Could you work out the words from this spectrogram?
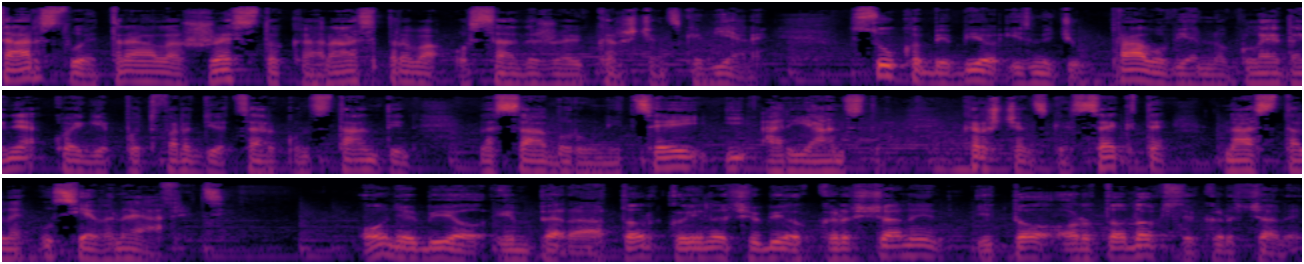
carstvu je trajala žestoka rasprava o sadržaju kršćanske vjere. Sukob je bio između pravovjernog gledanja, kojeg je potvrdio car Konstantin na saboru u Niceji, i arijanstvo, kršćanske sekte nastale u Sjevernoj Africi. On je bio imperator koji inače bio kršćanin i to ortodoksni kršćanin.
